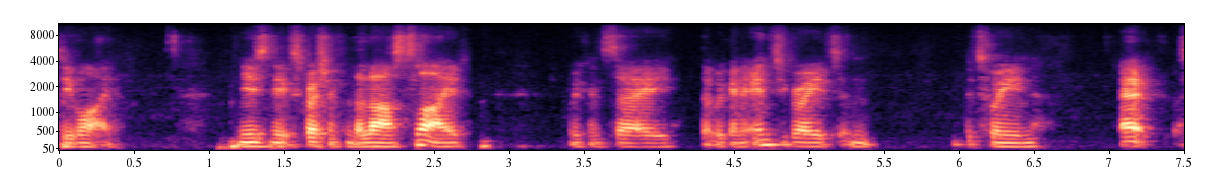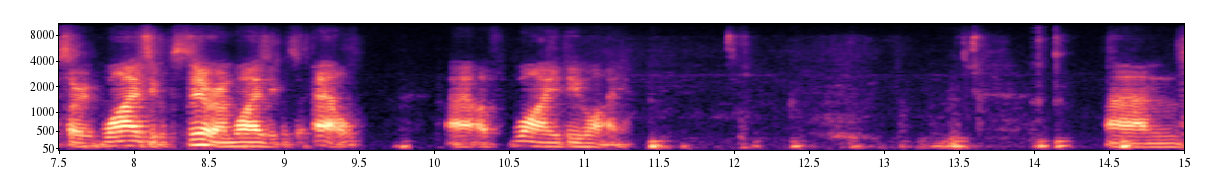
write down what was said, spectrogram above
dy. using the expression from the last slide, we can say that we're going to integrate in between x, sorry, y is equal to 0 and y is equal to L uh, of y dy. And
